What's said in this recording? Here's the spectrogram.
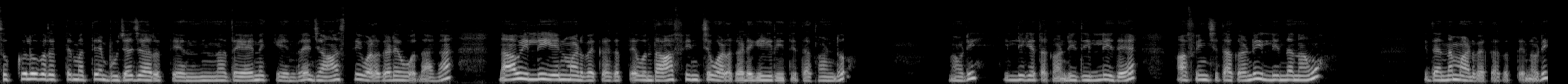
ಸುಕ್ಕಲು ಬರುತ್ತೆ ಮತ್ತು ಭುಜ ಜಾರುತ್ತೆ ಅನ್ನೋದು ಏನಕ್ಕೆ ಅಂದರೆ ಜಾಸ್ತಿ ಒಳಗಡೆ ಹೋದಾಗ ನಾವು ಇಲ್ಲಿ ಏನು ಮಾಡಬೇಕಾಗತ್ತೆ? ಒಂದು ಹಾಫ್ ಇಂಚ್ ಒಳಗಡೆಗೆ ಈ ರೀತಿ ತಗೊಂಡು ನೋಡಿ, ಇಲ್ಲಿಗೆ ತಗೊಂಡು ಇದು ಇಲ್ಲಿದೆ. ಹಾಫ್ ಇಂಚ್ ತಗೊಂಡು ಇಲ್ಲಿಂದ ನಾವು ಇದನ್ನು ಮಾಡಬೇಕಾಗುತ್ತೆ ನೋಡಿ.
